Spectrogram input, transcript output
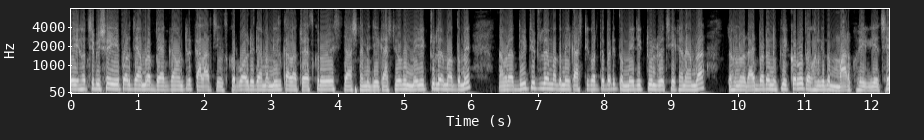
তো এই হচ্ছে বিষয় এই পর্যায়ে আমরা ব্যাকগ্রাউন্ডের কালার চেঞ্জ করব। অলরেডি আমার নীল কালার চয়েস করে রয়েছে জাস্ট আমি যে কাজটি করব ম্যাজিক টুলের মাধ্যমে আমরা দুইটি টুলের মাধ্যমে এই কাজটি করতে পারি। তো ম্যাজিক টুল রয়েছে, এখানে আমরা যখন রাইট বাটনে ক্লিক করব, তখন কিন্তু মার্ক হয়ে গিয়েছে।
